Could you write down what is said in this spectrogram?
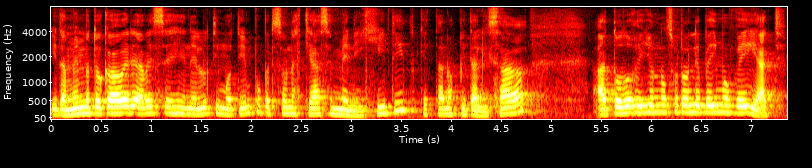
Y también me ha tocado ver a veces en el último tiempo personas que hacen meningitis, que están hospitalizadas. A todos ellos nosotros le pedimos VIH.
